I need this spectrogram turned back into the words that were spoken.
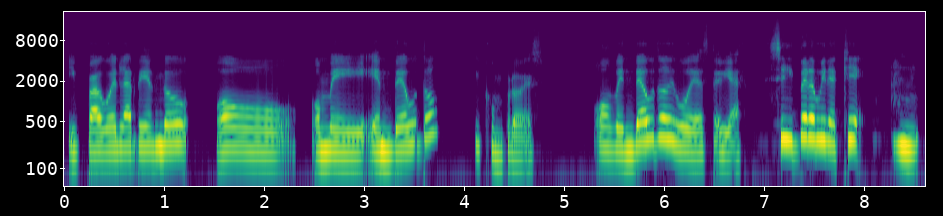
y pago el arriendo o, o me endeudo y compro eso. O me endeudo y voy a este viaje. Sí, pero mira que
